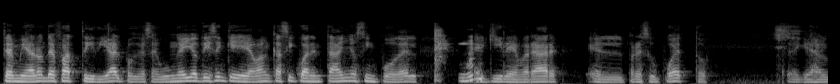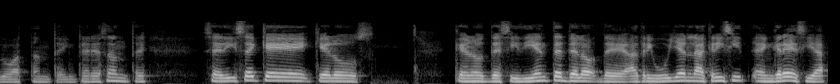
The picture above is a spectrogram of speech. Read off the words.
terminaron de fastidiar, porque según ellos dicen que llevan casi 40 años sin poder equilibrar el presupuesto. O sea, que es algo bastante interesante. Se dice que, que los que los decidientes de, lo, de atribuyen la crisis en Grecia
